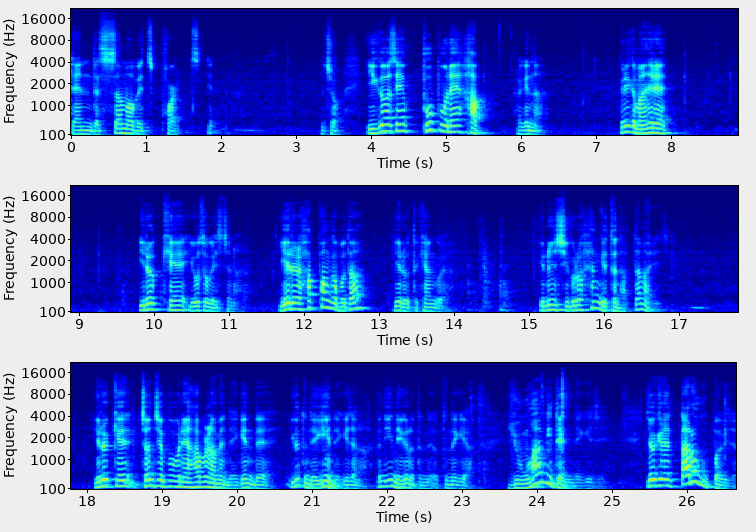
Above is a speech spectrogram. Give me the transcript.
than the sum of its parts. 그렇죠? 이것의 부분의 합. 알겠나? 그러니까 만일에 이렇게 요소가 있잖아. 얘를 합한 것보다 얘를 어떻게 한 거야? 이런 식으로 한 게 더 낫단 말이지. 이렇게 전체 부분의 합을 하면 4개인데 이것도 4개긴 4개잖아. 근데 이 4개는 어떤, 어떤 4개야? 융합이 된 4개지. 여기는 따로 국밥이잖아.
